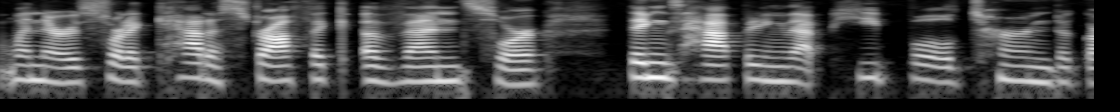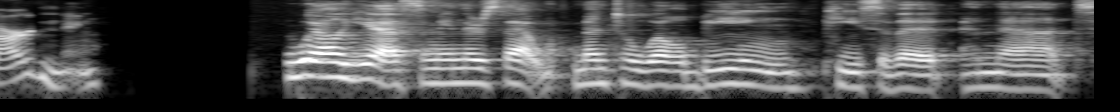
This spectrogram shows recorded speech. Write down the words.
when there's sort of catastrophic events or things happening that people turn to gardening? Well, yes. I mean, there's that mental well being piece of it and that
